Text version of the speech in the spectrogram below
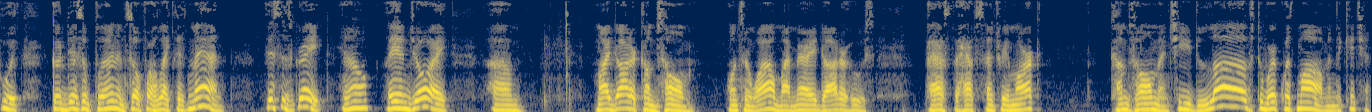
with good discipline and so forth like this, man, this is great. You know, they enjoy. Um, my daughter comes home once in a while. My married daughter, who's past the half century mark, comes home and she loves to work with mom in the kitchen.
